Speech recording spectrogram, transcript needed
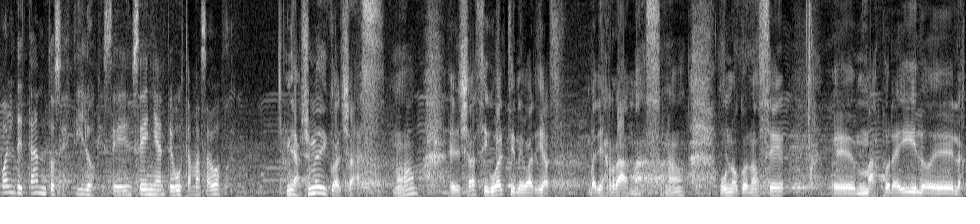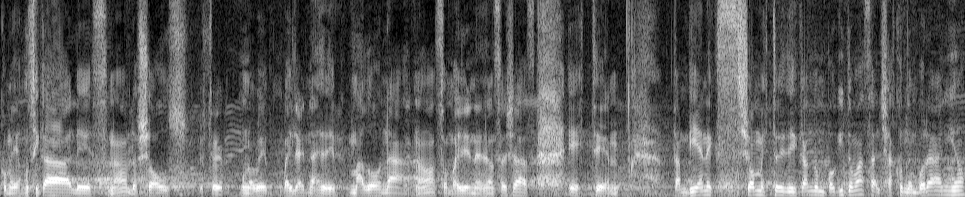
cuál de tantos estilos que se enseñan te gusta más a vos. Mira, yo me dedico al jazz, ¿no? El jazz igual tiene varias, varias ramas, ¿no? Uno conoce eh, más por ahí lo de las comedias musicales, ¿no? Los shows, este, uno ve bailarines de Madonna, ¿no? Son bailarines de danza jazz. Este, también yo me estoy dedicando un poquito más al jazz contemporáneo,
